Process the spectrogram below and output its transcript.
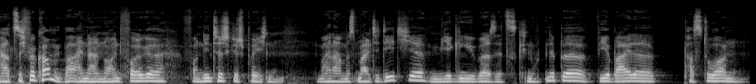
Herzlich willkommen bei einer neuen Folge von den Tischgesprächen. Mein Name ist Malte Detje, mir gegenüber sitzt Knut Nippe, wir beide Pastoren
